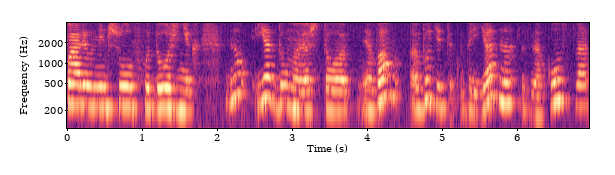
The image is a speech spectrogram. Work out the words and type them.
Павел Меньшов, художник. Ну, я думаю, что вам будет приятно знакомство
